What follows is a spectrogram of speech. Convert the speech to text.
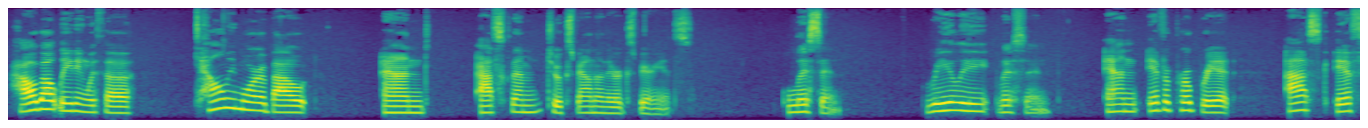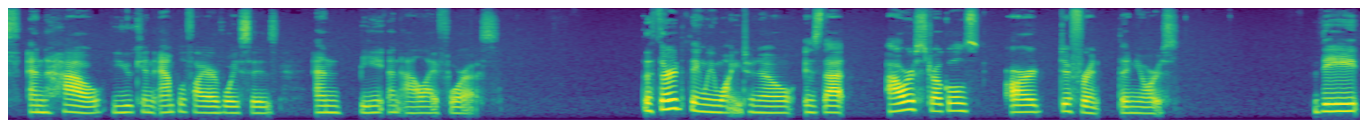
how about leading with a tell me more about and ask them to expound on their experience? Listen, really listen, and if appropriate, ask if and how you can amplify our voices and be an ally for us. The third thing we want you to know is that our struggles are different than yours. The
